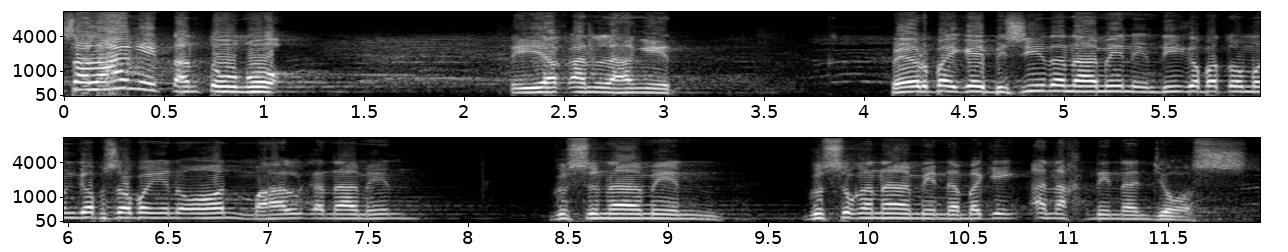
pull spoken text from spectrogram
sa langit ang tungo. Tiyak ang langit. Pero pag bisita namin, hindi ka pa tumanggap sa Panginoon, mahal ka namin, gusto namin, gusto ka namin na maging anak din ng Diyos.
